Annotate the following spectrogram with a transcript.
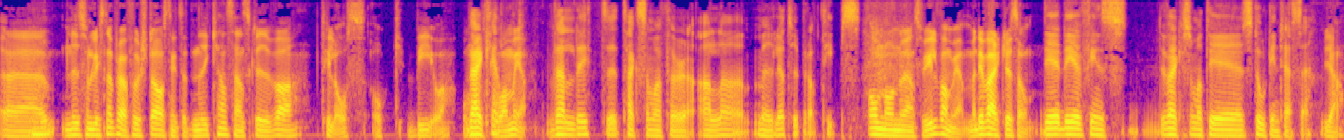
Eh, Mm. Ni som lyssnar på det här första avsnittet, ni kan sen skriva till oss och be om att få vara med. Väldigt eh, tacksamma för alla möjliga typer av tips. Om någon nu ens vill vara med, men det verkar som. Det, det, finns, det verkar som att det är stort intresse. Ja.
